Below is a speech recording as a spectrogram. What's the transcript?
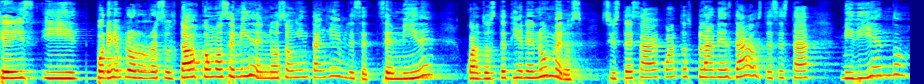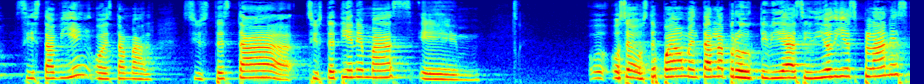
Que, y, por ejemplo, los resultados, ¿cómo se miden? No son intangibles, se, se miden cuando usted tiene números. Si usted sabe cuántos planes da, usted se está midiendo si está bien o está mal. Si usted, está, si usted tiene más... Eh, o, sea, usted puede aumentar la productividad. Si dio 10 planes,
